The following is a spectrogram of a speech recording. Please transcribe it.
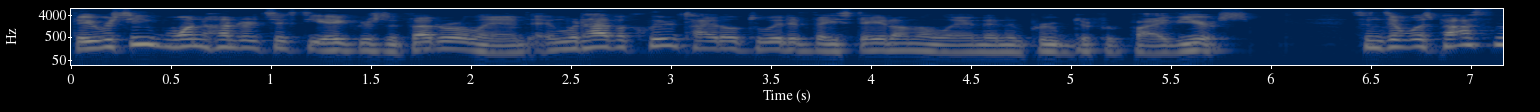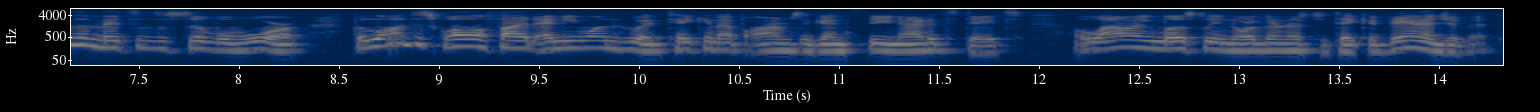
They received 160 acres of federal land and would have a clear title to it if they stayed on the land and improved it for five years. Since it was passed in the midst of the Civil War, the law disqualified anyone who had taken up arms against the United States, allowing mostly Northerners to take advantage of it.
